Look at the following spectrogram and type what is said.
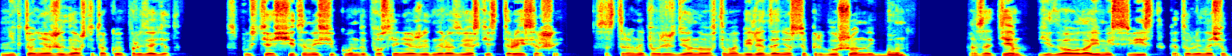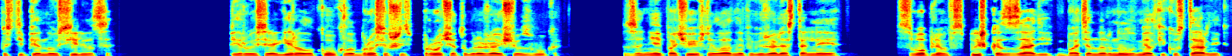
Никто не ожидал, что такое произойдет. Спустя считанные секунды после неожиданной развязки с трейсершей со стороны поврежденного автомобиля донесся приглушенный бум, а затем едва уловимый свист, который начал постепенно усиливаться. Первой среагировала кукла, бросившись прочь от угрожающего звука. За ней, почуяв неладное, побежали остальные. С воплем «вспышка сзади» батя нырнул в мелкий кустарник.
